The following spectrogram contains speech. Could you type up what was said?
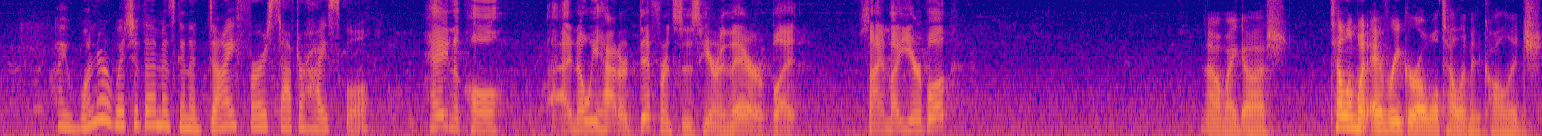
I wonder which of them is gonna die first after high school. Hey, Nicole. I know we had our differences here and there, but sign my yearbook? Oh my gosh. Tell him what every girl will tell him in college.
